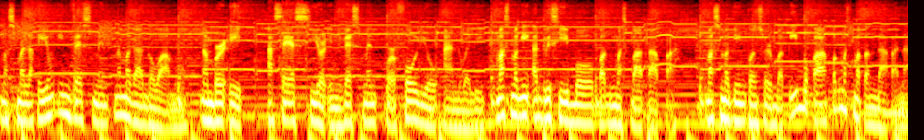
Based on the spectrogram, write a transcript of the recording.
mas malaki yung investment na magagawa mo. Number 8, assess your investment portfolio annually. Mas maging agresibo pag mas bata pa. Mas maging konserbatibo ka pag mas matanda ka na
